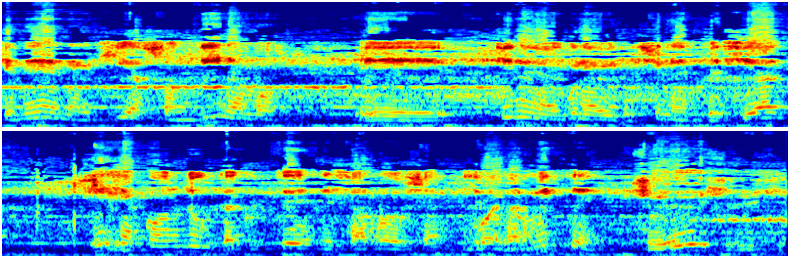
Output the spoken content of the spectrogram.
¿Genera energía? ¿Son dínamos? Eh, ¿Tienen alguna vibración especial? ¿Esa conducta que ustedes desarrollan les permite? Sí, sí, sí.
